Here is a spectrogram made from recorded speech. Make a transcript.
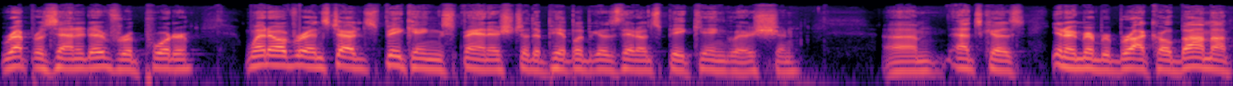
representative reporter went over and started speaking Spanish to the people because they don't speak English, and um, that's because you know remember Barack Obama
